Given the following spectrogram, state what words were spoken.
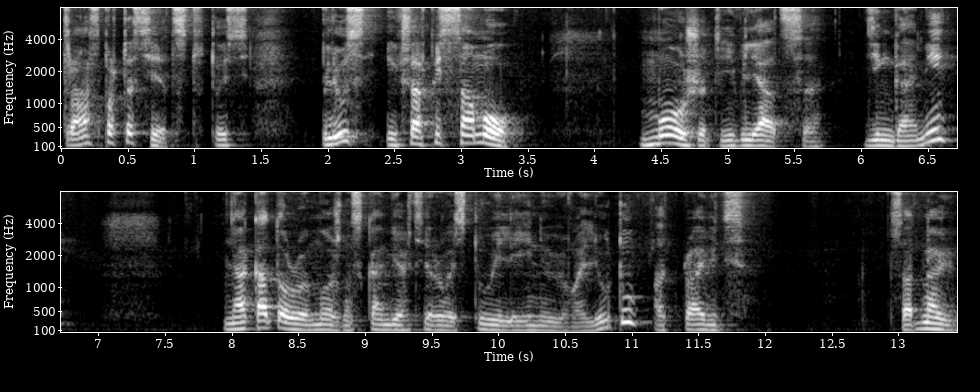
транспорта средств. То есть плюс XRP само может являться деньгами, на которую можно сконвертировать ту или иную валюту, отправить с одной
